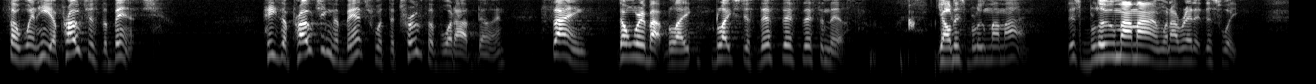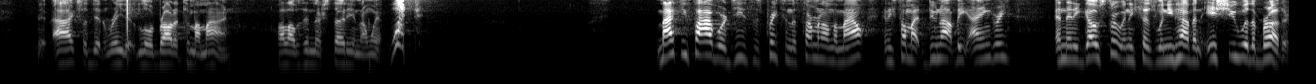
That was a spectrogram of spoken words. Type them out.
So when he approaches the bench, he's approaching the bench with the truth of what I've done, saying, Don't worry about Blake. Blake's just this, this, this, and this. Y'all, this blew my mind. This blew my mind when I read it this week. I actually didn't read it. The Lord brought it to my mind while I was in there studying. I went, What? Matthew 5, where Jesus is preaching the Sermon on the Mount, and he's talking about do not be angry. And then he goes through and he says, When you have an issue with a brother,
